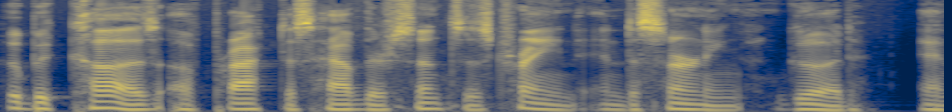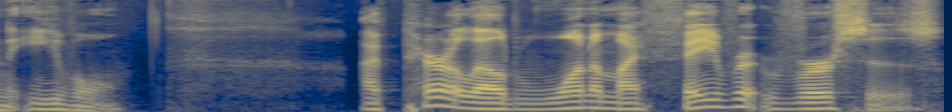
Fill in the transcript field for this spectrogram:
who because of practice have their senses trained in discerning good and evil. I've paralleled one of my favorite verses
